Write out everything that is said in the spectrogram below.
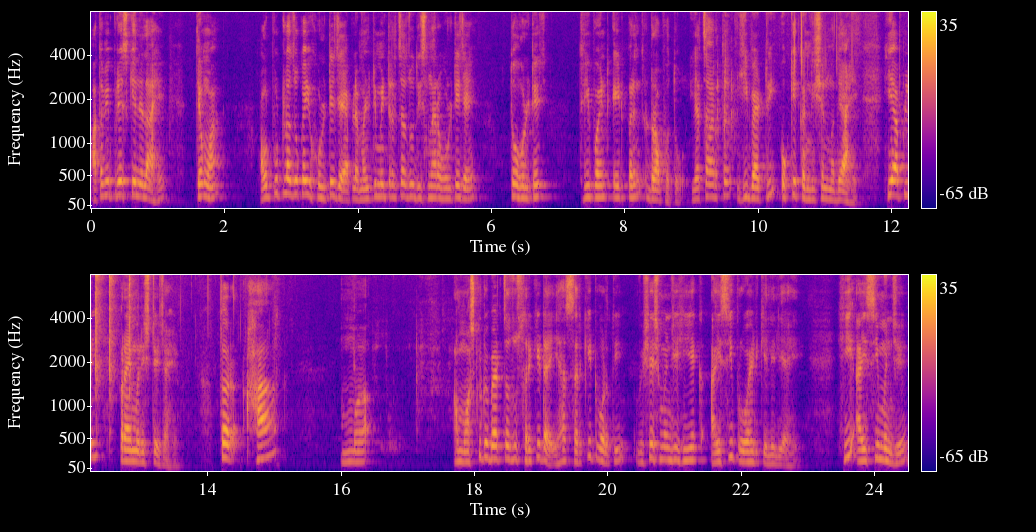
आता मी प्रेस केलेला आहे तेव्हा आउटपुटला जो काही व्होल्टेज आहे आपल्या मल्टीमीटरचा जो दिसणारा व्होल्टेज आहे तो व्होल्टेज थ्री पॉईंट एटपर्यंत ड्रॉप होतो. याचा अर्थ ही बॅटरी ओके कंडिशनमध्ये आहे. ही आपली प्रायमरी स्टेज आहे. तर हा म मॉस्किटो बॅटचा जो सर्किट आहे ह्या सर्किटवरती विशेष म्हणजे ही एक आय सी प्रोव्हाइड केलेली आहे. ही आय सी म्हणजे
